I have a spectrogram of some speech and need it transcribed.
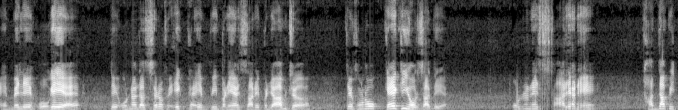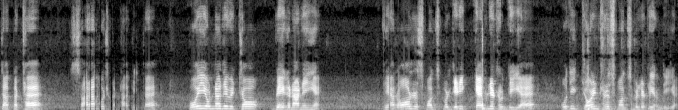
ਐਮਐਲਏ ਹੋ ਗਏ ਹੈ, ਤੇ ਉਹਨਾਂ ਦਾ ਸਿਰਫ ਇੱਕ ਐਮਪੀ ਬਣਿਆ ਸਾਰੇ ਪੰਜਾਬ 'ਚ। ਤੇ ਹੁਣ ਉਹ ਕਹਿ ਕੀ ਹੋਰ ਸਕਦੇ ਹੈ ਉਹਨਾਂ ਨੇ ਸਾਰਿਆਂ ਨੇ ਖਾਦਾ ਪੀਤਾ ਇਕੱਠਾ ਸਾਰਾ ਕੁਝ ਇਕੱਠਾ ਕੀਤਾ ਕੋਈ ਉਹਨਾਂ ਦੇ ਵਿੱਚੋਂ ਬੇਗਨਾ ਨਹੀਂ ਹੈ। ਦੇ ਆਰ ਆਲ ਰਿਸਪੌਂਸਿਬਲ ਜਿਹੜੀ ਕੈਬਨਿਟ ਹੁੰਦੀ ਹੈ, ਉਹਦੀ ਜੁਆਇੰਟ ਰਿਸਪੌਂਸਿਬਿਲਿਟੀ ਹੁੰਦੀ ਹੈ।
